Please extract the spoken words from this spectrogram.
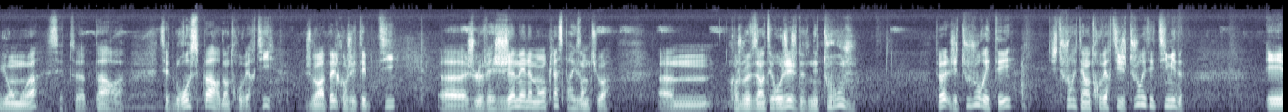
eu en moi cette part, cette grosse part d'introverti. Je me rappelle quand j'étais petit, euh, je levais jamais la main en classe, par exemple, tu vois. Euh, quand je me faisais interroger, je devenais tout rouge. Tu vois, j'ai toujours été, j'ai toujours été introverti, j'ai toujours été timide. Et,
